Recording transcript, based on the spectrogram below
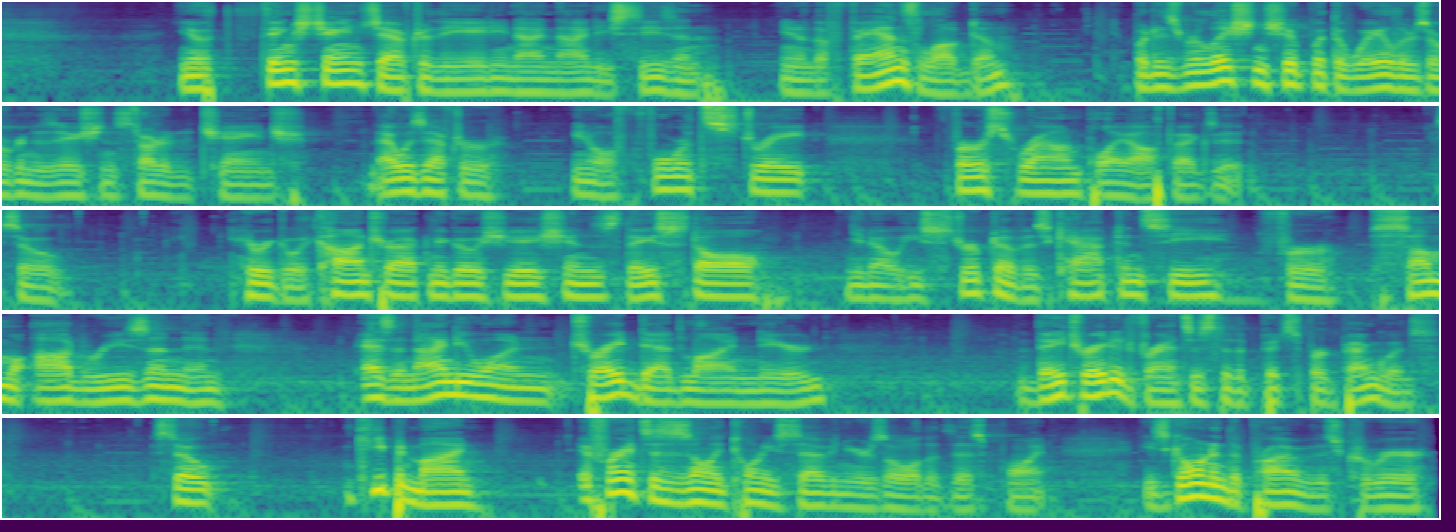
you know, things changed after the 89 90 season. You know, the fans loved him, but his relationship with the Whalers organization started to change. That was after, you know, a fourth straight first round playoff exit. So here we go with contract negotiations. They stall. You know, he's stripped of his captaincy for some odd reason. And as the 91 trade deadline neared, they traded Francis to the Pittsburgh Penguins. So keep in mind, if Francis is only 27 years old at this point, he's going in the prime of his career.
